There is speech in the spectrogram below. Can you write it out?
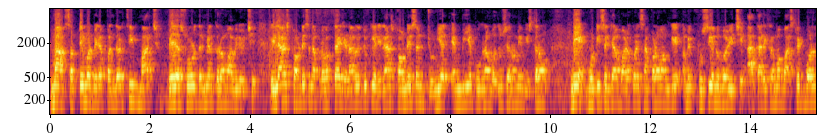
હૈદરાબાદમાં સપ્ટેમ્બર બે હજાર પંદરથી માર્ચ બે હજાર સોળ દરમિયાન કરવામાં આવી રહ્યું છે. રિલાયન્સ ફાઉન્ડેશનના પ્રવક્તાએ જણાવ્યું હતું કે Reliance foundation junior NBA programme વધુ શહેરોની વિસ્તારોને મોટી સંખ્યામાં બાળકોને સાંકળવા અંગે અમે ખુશી અનુભવીએ છીએ. આ કાર્યક્રમમાં બાસ્કેટબોલ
